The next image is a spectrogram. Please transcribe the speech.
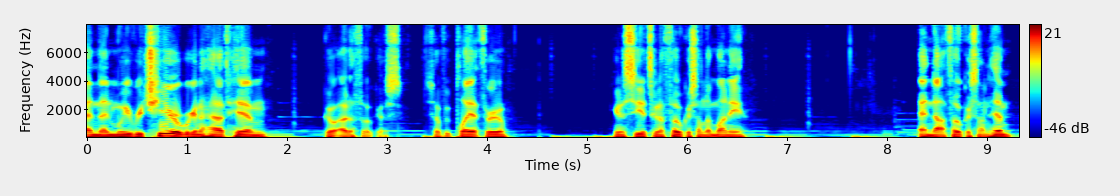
And then when we reach here, we're going to have him go out of focus. So if we play it through, you're going to see it's going to focus on the money and not focus on him.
